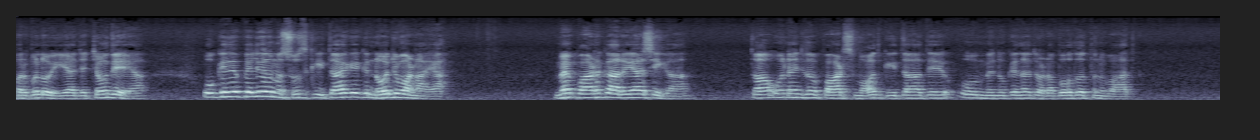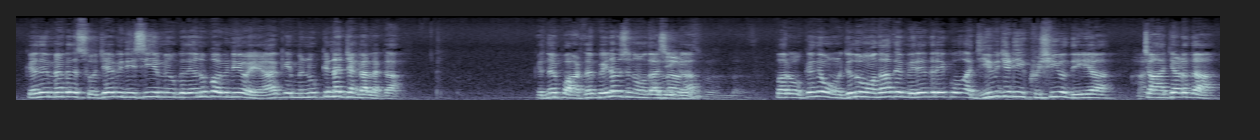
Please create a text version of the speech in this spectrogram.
ਪਰਬਲ ਹੋਈ ਆ ਜਾਂ ਚਾਹੁੰਦੇ ਆ। ਉਹ ਕਹਿੰਦੇ ਪਹਿਲੇ ਉਹ ਮਹਿਸੂਸ ਕੀਤਾ ਕਿ ਇੱਕ ਨੌਜਵਾਨ ਆਇਆ। ਮੈਂ ਪਾਠ ਕਰ ਰਿਹਾ ਸੀਗਾ ਤਾਂ ਉਹਨੇ ਜਦੋਂ ਪਾਠ ਸਮਾਪਤ ਕੀਤਾ ਤੇ ਉਹ ਮੈਨੂੰ ਕਹਿੰਦਾ ਤੁਹਾਡਾ ਬਹੁਤ ਬਹੁਤ ਧੰਨਵਾਦ। ਕਹਿੰਦੇ ਮੈਂ ਕਦੇ ਸੋਚਿਆ ਵੀ ਨਹੀਂ ਸੀ ਇਹ ਮੈਨੂੰ ਕਦੇ ਅਨੁਭਵ ਨਹੀਂ ਹੋਇਆ ਕਿ ਮੈਨੂੰ ਕਿੰਨਾ ਚੰਗਾ ਲੱਗਾ। ਕਹਿੰਦੇ ਪਾਠ ਤਾਂ ਪਹਿਲਾਂ ਵੀ ਸੁਣਾਉਂਦਾ ਸੀਗਾ। ਪਰ ਉਹ ਕਹਿੰਦੇ ਹੁਣ ਜਦੋਂ ਆਉਂਦਾ ਤੇ ਮੇਰੇ ਅੰਦਰ ਇੱਕ ਅਜੀਬ ਜਿਹੜੀ ਖੁਸ਼ੀ ਹੁੰਦੀ ਆ ਚਾਅ ਚੜਦਾ।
